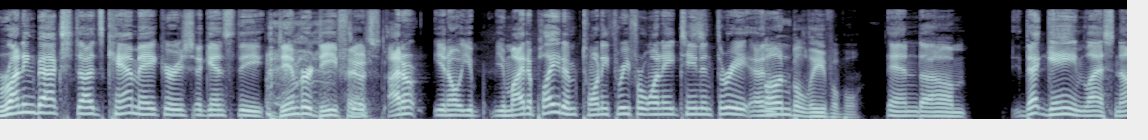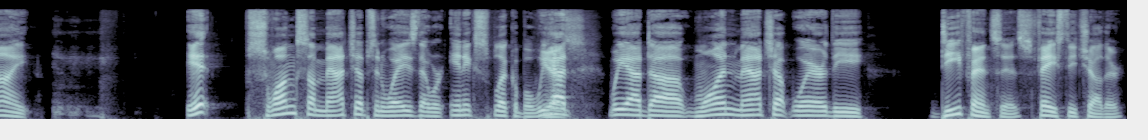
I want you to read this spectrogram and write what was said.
Running back studs Cam Akers against the Denver defense. I don't, you know, you you might have played him 23 for 118 and 3 and Unbelievable. and um that game last night it swung some matchups in ways that were inexplicable. We Yes. had we had uh one matchup where the defenses faced each other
